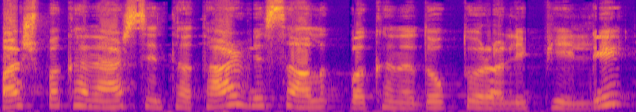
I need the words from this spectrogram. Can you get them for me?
Başbakan Ersin Tatar ve Sağlık Bakanı Doktor Ali Pilli,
